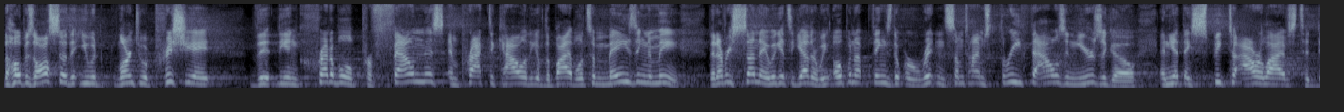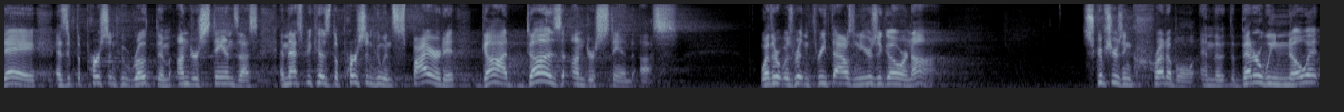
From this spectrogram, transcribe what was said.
The hope is also that you would learn to appreciate the, the incredible profoundness and practicality of the Bible. It's amazing to me that every Sunday we get together, we open up things that were written sometimes 3,000 years ago, and yet they speak to our lives today as if the person who wrote them understands us. And that's because the person who inspired it, God, does understand us, whether it was written 3,000 years ago or not. Scripture is incredible, and the, the better we know it,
